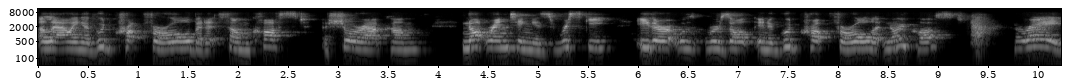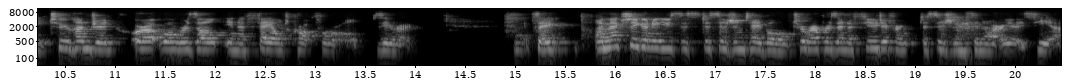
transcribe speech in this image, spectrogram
allowing a good crop for all, but at some cost, a sure outcome. Not renting is risky. Either it will result in a good crop for all at no cost, hooray, 200, or it will result in a failed crop for all, zero. So I'm actually going to use this decision table to represent a few different decision scenarios here.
